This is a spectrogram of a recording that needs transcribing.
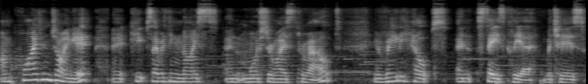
I'm quite enjoying it. It keeps everything nice and moisturized throughout. It really helps and stays clear, which is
